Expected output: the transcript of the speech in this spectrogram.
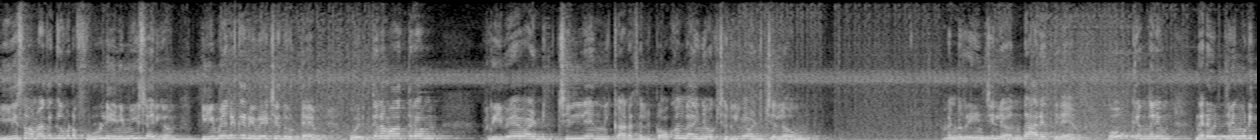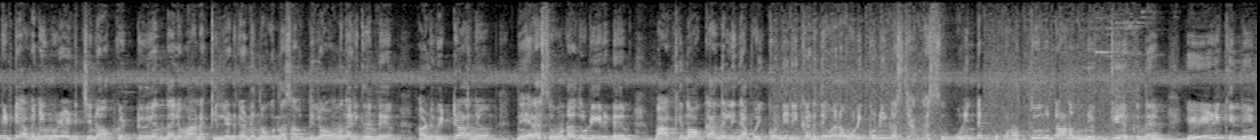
ഈ സമയത്തൊക്കെ ഇവിടെ ഫുൾ എനിമീസ് ആയിരിക്കും. ടീമേറ്റൊക്കെ റിവൈവ് ചെയ്ത് വിട്ടേ. ഒരുത്തനെ മാത്രം റിവൈവ് അടിച്ചില്ലേ എനിക്കറിയത്തില്ല. ടോക്കൺ കഴിഞ്ഞു പക്ഷെ റിവൈവ് അടിച്ചല്ലോ. അവന് റേഞ്ചില്ല എന്താ അറിയത്തില്ലേ? ഓക്കെ എന്തായാലും നേരെ ഒരുത്തിനും കൂടി കിട്ടി അവനെയും കൂടി അടിച്ച് നോക്ക് ഇട്ടു. എന്തായാലും അവനെ കില്ലെടുക്കാണ്ട് നോക്കുന്ന സമയത്ത് ലോങ് അടിക്കുന്നുണ്ട് അവന് വിട്ട് കളഞ്ഞു നേരെ സൂണ്ടാത്തോട് ഇരിട്ട് ബാക്കി നോക്കാന്നല്ലേ ഞാൻ പോയിക്കൊണ്ടിരിക്കുകയാണ്. ഇതേപോലെ ഓടിക്കൊണ്ടിരിക്കണം ഞങ്ങൾ സൂണിന്റെ പുറത്ത് നിന്നിട്ടാണ് ഞെക്കി നിൽക്കുന്നത്. ഏഴ് കില്ലിയും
